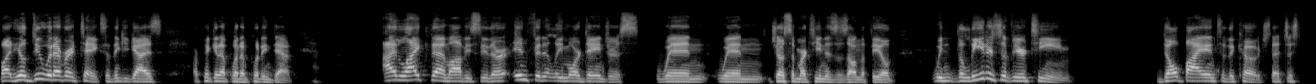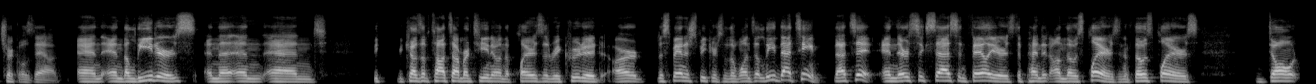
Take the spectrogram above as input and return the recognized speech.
but he'll do whatever it takes. I think you guys are picking up what I'm putting down. I like them. Obviously, they're infinitely more dangerous when when Josef Martinez is on the field. When the leaders of your team don't buy into the coach, that just trickles down. And and the leaders and the and and because of Tata Martino and the players that recruited are the Spanish speakers are the ones that lead that team. That's it. And their success and failure is dependent on those players. And if those players don't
